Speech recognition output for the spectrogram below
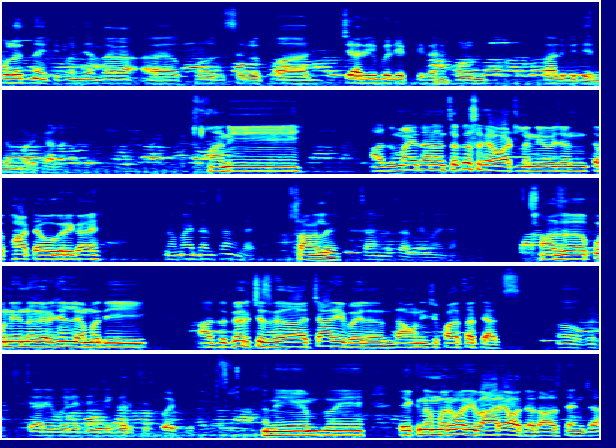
पळत नाही ती पण त्यांचा सगळं प- चारी बैल एक ठिकाणी पळून काल बी त्यांनी नंबर केला. आणि आज मैदानाचं कसं काय वाटलं नियोजन? त्या फाट्या वगैरे काय? ना मैदान चांगलं आहे. चांगलं आहे. चांगलं चाललंय मैदान. आज पुणे नगर जिल्ह्यामध्ये आज घरचेच ग- चारही बैल दावणीची पळतात ते आज. हो घरची चारी बैल त्यांची घरचीच पळते आणि म- एक नंबरमध्ये बाऱ्या होत्यात आज त्यांच्या.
